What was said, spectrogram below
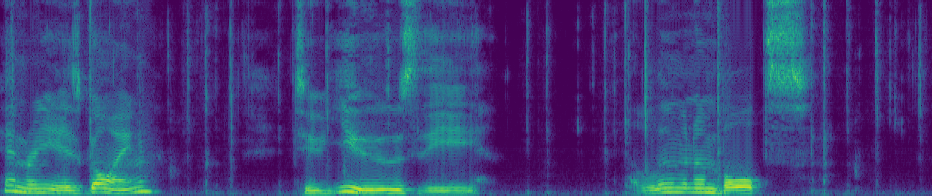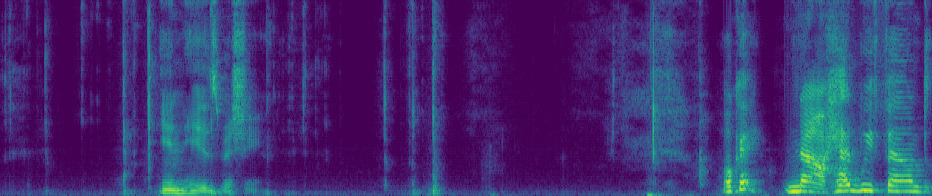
Henry is going to use the aluminum bolts in his machine. Okay, now had we found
